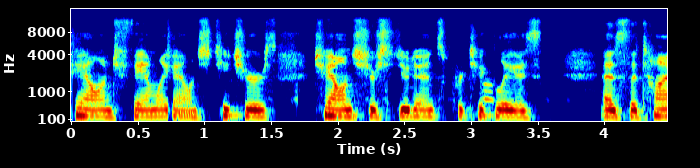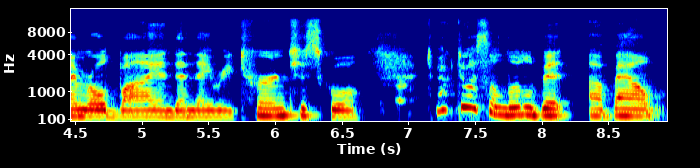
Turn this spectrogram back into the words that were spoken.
challenge family, challenge teachers, challenge your students, particularly as, as the time rolled by and then they returned to school. Talk to us a little bit about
